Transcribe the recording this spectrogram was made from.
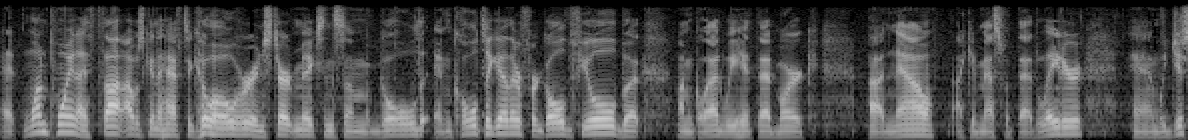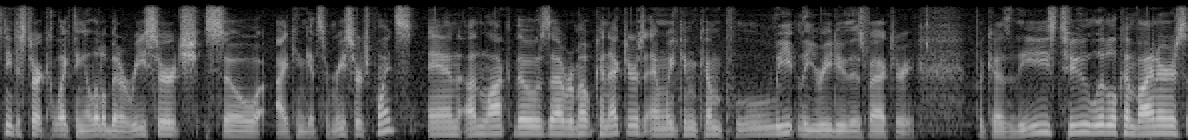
At one point, I thought I was going to have to go over and start mixing some gold and coal together for gold fuel, but I'm glad we hit that mark. Uh, now I can mess with that later, and we just need to start collecting a little bit of research so I can get some research points and unlock those uh, remote connectors, and we can completely redo this factory because these two little combiners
